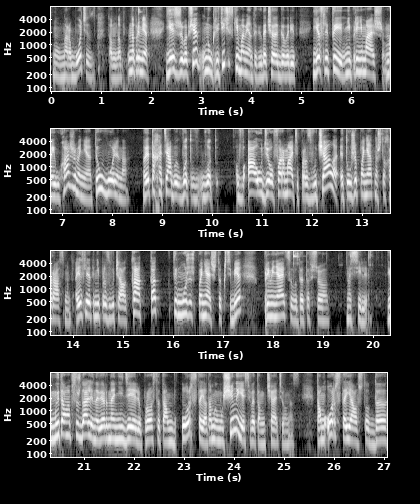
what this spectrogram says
ну, на работе. Там, например, есть же вообще ну, критические моменты, когда человек говорит, если ты не принимаешь мои ухаживания, ты уволена. Но это хотя бы вот, вот в аудиоформате прозвучало, это уже понятно, что харасмент. А если это не прозвучало, как, как ты можешь понять, что к тебе применяется вот это все насилие? И мы там обсуждали, наверное, неделю. Просто там ор стоял. Там и мужчины есть в этом чате у нас. Там ор стоял, что да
